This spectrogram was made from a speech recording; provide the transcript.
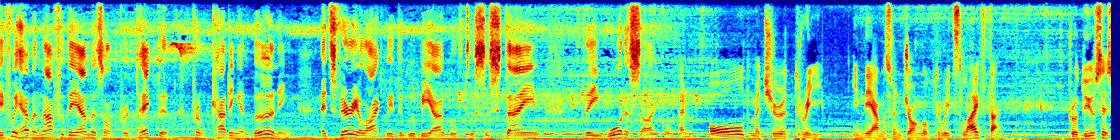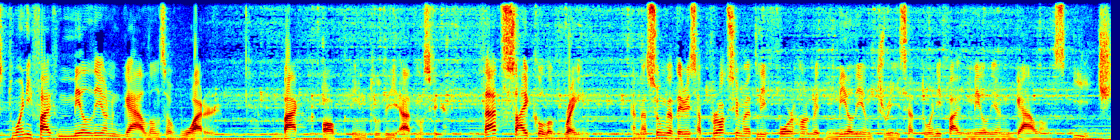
If we have enough of the Amazon protected from cutting and burning, it's very likely that we'll be able to sustain the water cycle. An old mature tree in the Amazon jungle through its lifetime produces 25 million gallons of water back up into the atmosphere. That cycle of rain, and assume that there is approximately 400 million trees at 25 million gallons each,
